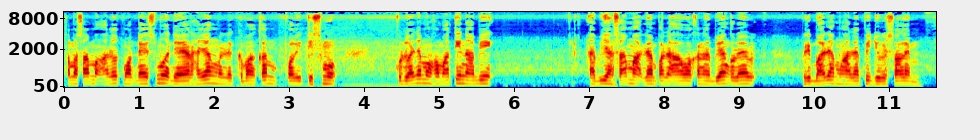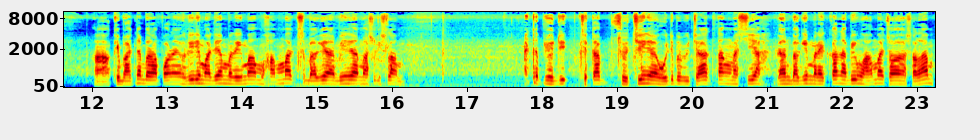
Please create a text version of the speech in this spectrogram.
sama-sama anut monoteisme daerah yang mengembangkan politisme keduanya menghormati nabi nabi yang sama dan pada awal kenabian keduanya beribadah menghadapi Yerusalem. Nah, akibatnya beberapa orang Yahudi di Madinah menerima Muhammad sebagai nabi dan masuk Islam. Kitab, Yahudi, kitab suci Yahudi berbicara tentang Mesiah dan bagi mereka Nabi Muhammad SAW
